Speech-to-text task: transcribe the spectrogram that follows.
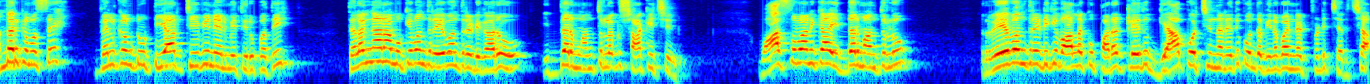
అందరికీ నమస్తే. Welcome to TR TV. నేను మీ తిరుపతి. తెలంగాణ ముఖ్యమంత్రి రేవంత్ రెడ్డి గారు ఇద్దరు మంత్రులకు షాక్ ఇచ్చిండు. వాస్తవానికి ఆ ఇద్దరు మంత్రులు రేవంత్ రెడ్డికి వాళ్ళకు పడట్లేదు గ్యాప్ వచ్చిందనేది కొంత వినబడినటువంటి చర్చ.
